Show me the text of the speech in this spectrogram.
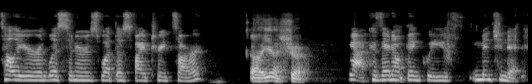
tell your listeners what those five traits are? Oh uh, yeah, sure. Yeah, because I don't think we've mentioned it.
